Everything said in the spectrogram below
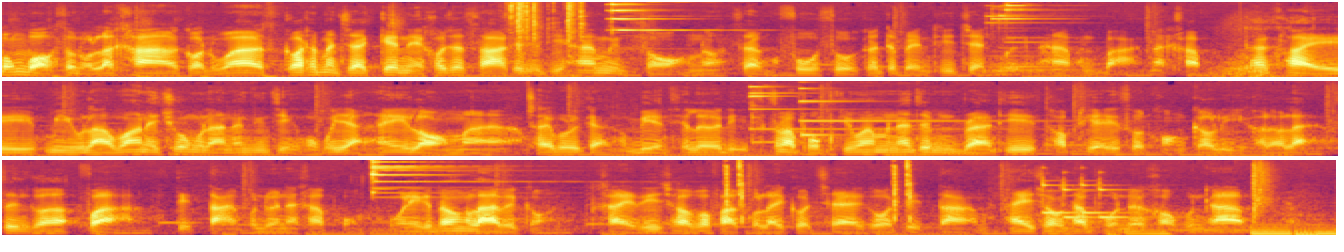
ต้องบอกสนนราคาก่อนว่าก็ถ้าเป็นแจ็คเก็ตเนี่ยเขาจะซากันอยู่ที่ 52,000เนาะจากฟูลสูตรก็จะเป็นที่ 75,000 บาทนะครับ ถ้าใครมีเวลาว่างในช่วงเวลานั้นจริงๆผมก็อยากากให้ลองมาใช้บริการของ BN Taylor ดีสำหรับผมคิดว่ามันน่าจะเป็นแบรนด์ที่ท็อปเทียร์ที่สุดของเกาหลีเขาแล้วแหละ ซึ่งก็ฝากติดตามกันด้วยนะครับผม วันนี้ก็ต้องลาไปก่อน ใครที่ชอบก็ฝากกดไลค์ กดแชร์ กดติดตาม ให้ช่องทำผลด้วยขอบคุณครับ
